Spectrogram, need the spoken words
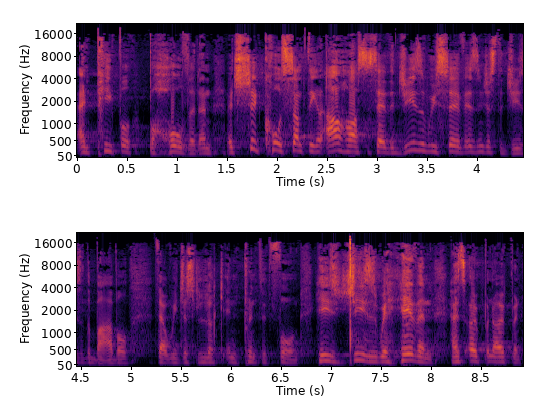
And people behold it. And it should cause something in our hearts to say the Jesus we serve isn't just the Jesus of the Bible that we just look in printed form. He's Jesus where heaven has opened open.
